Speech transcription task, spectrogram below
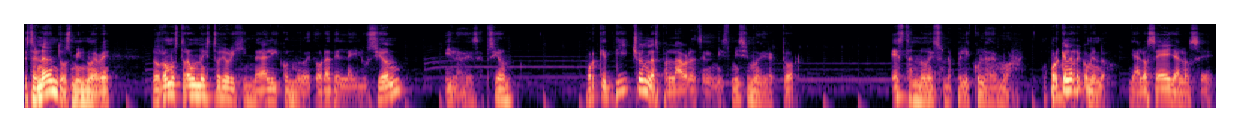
Estrenada en 2009, nos va a mostrar una historia original y conmovedora de la ilusión y la decepción porque dicho en las palabras del mismísimo director, esta no es una película de amor. ¿Por qué la recomiendo? Ya lo sé, ya lo sé.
